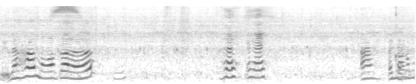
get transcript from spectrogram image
Bị ra hết một con nữa. Hey hey à bây giờ không nào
